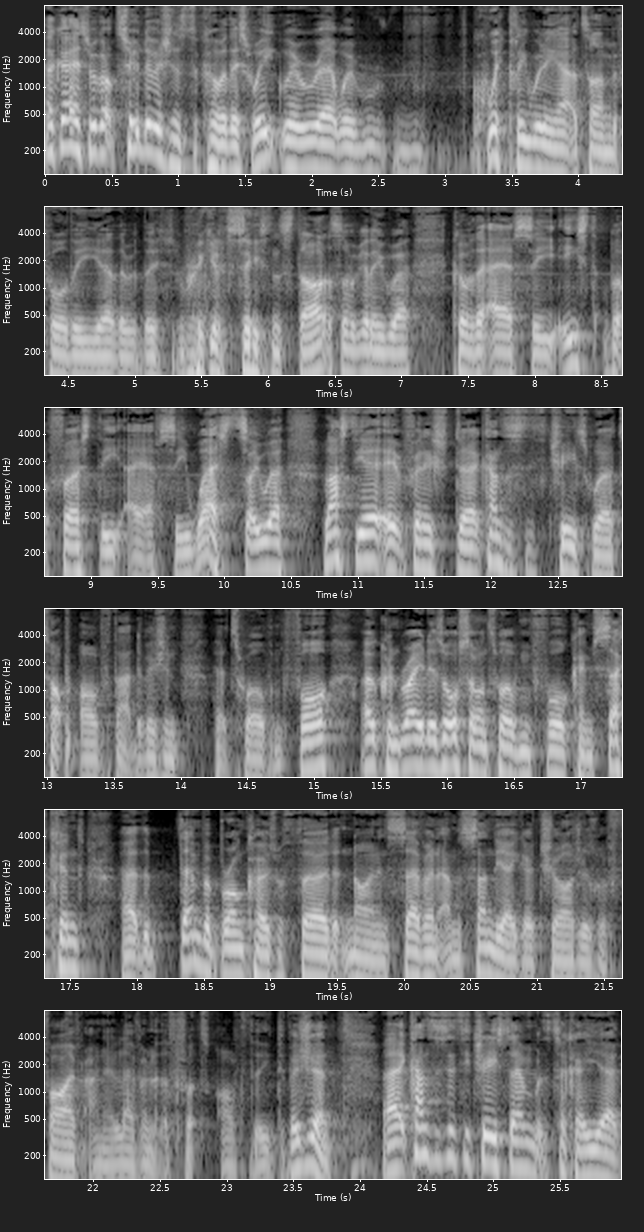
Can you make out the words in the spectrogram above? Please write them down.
Okay, so we've got two divisions to cover this week. We're uh, we're quickly running out of time before the uh, the, the, regular season starts, so we're going to uh, cover the AFC East, but first the AFC West. So uh, last year it finished. Uh, Kansas City Chiefs were top of that division at twelve and four. Oakland Raiders also on twelve and four came second. Uh, the Denver Broncos were third at nine and seven, and the San Diego Chargers were five and eleven at the foot of the division. Uh, Kansas City Chiefs then let's take a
